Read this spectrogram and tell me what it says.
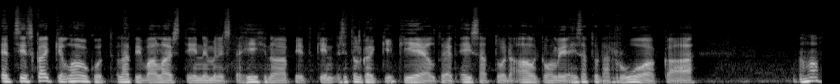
Et siis kaikki laukut läpi valaistiin, ne meni sitä hihnaa pitkin. Sitten oli kaikki kieltoja, että ei saa tuoda alkoholia, ei saa tuoda ruokaa. Oho.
